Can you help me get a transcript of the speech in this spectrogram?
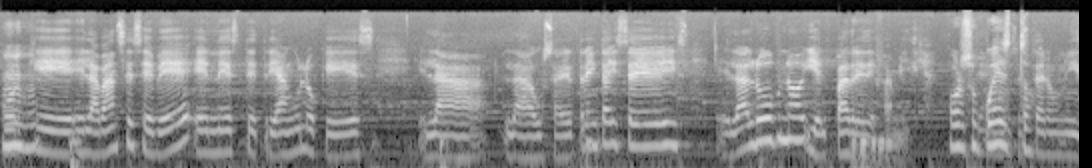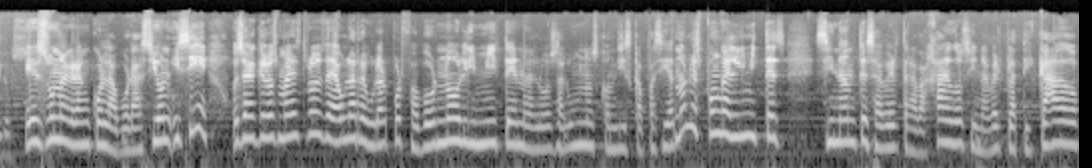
porque uh -huh. el avance se ve en este triángulo que es la, la USAER 36, el alumno y el padre de familia. Por supuesto. Estar unidos. Es una gran colaboración. Y sí, o sea, que los maestros de aula regular, por favor, no limiten a los alumnos con discapacidad. No les pongan límites sin antes haber trabajado, sin haber platicado,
